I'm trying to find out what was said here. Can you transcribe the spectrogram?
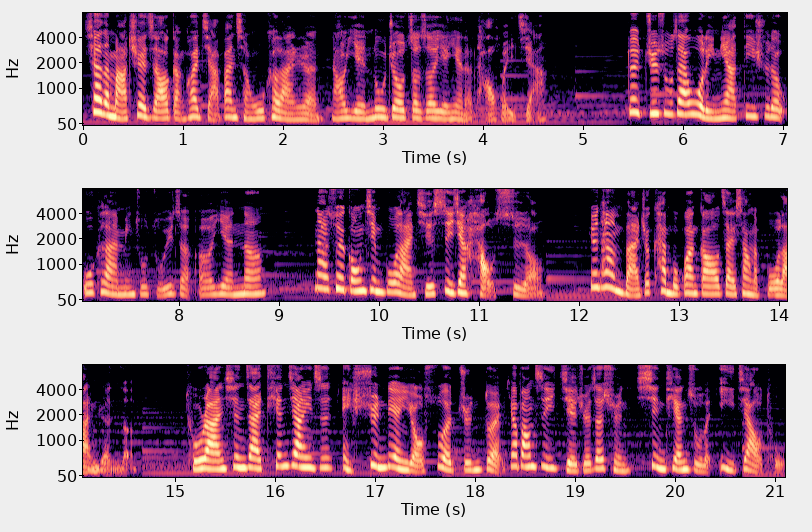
吓得麻雀只好赶快假扮成乌克兰人，然后沿路就遮遮掩掩的逃回家。对居住在沃里尼亚地区的乌克兰民族主义者而言呢，纳粹攻进波兰其实是一件好事哦，因为他们本来就看不惯高高在上的波兰人了。突然，现在天降一支哎训练有素的军队，要帮自己解决这群信天主的异教徒，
